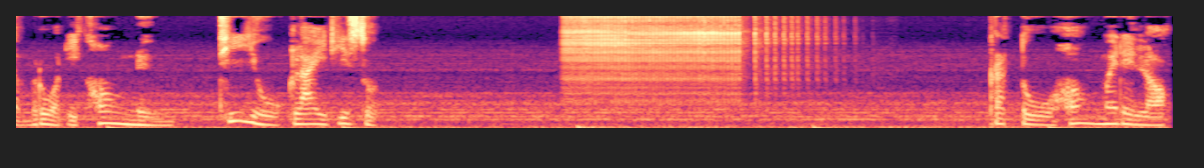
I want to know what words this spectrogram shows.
สำรวจอีกห้องหนึ่งที่อยู่ใกล้ที่สุด ประตูห้องไม่ได้ล็อก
